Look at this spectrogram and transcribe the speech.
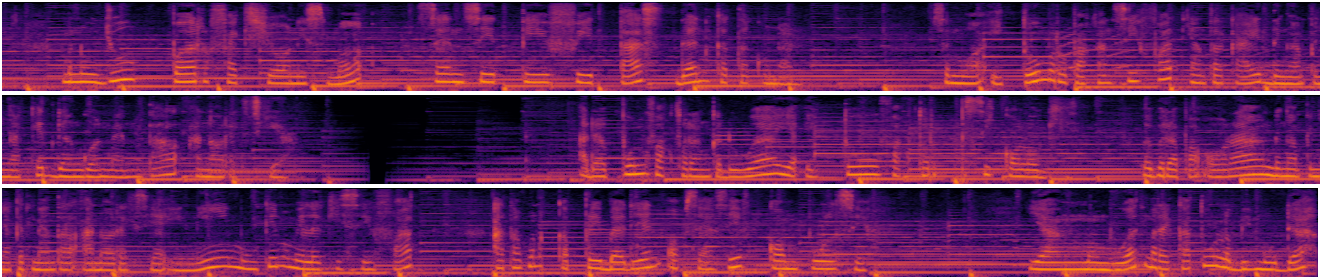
menuju perfeksionisme, sensitivitas, dan ketekunan. Semua itu merupakan sifat yang terkait dengan penyakit gangguan mental anoreksia. Adapun faktor yang kedua yaitu faktor psikologi. Beberapa orang dengan penyakit mental anoreksia ini mungkin memiliki sifat ataupun kepribadian obsesif kompulsif yang membuat mereka tuh lebih mudah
